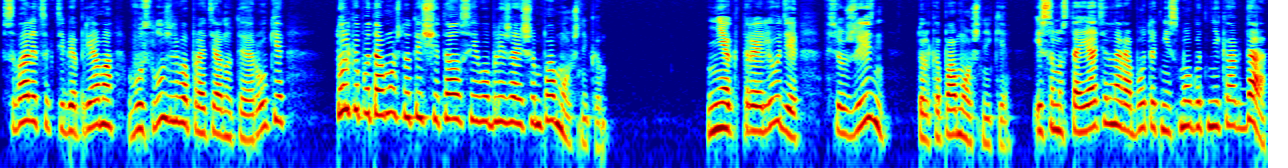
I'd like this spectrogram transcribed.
свалятся к тебе прямо в услужливо протянутые руки — только потому, что ты считался его ближайшим помощником. Некоторые люди всю жизнь только помощники и самостоятельно работать не смогут никогда.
